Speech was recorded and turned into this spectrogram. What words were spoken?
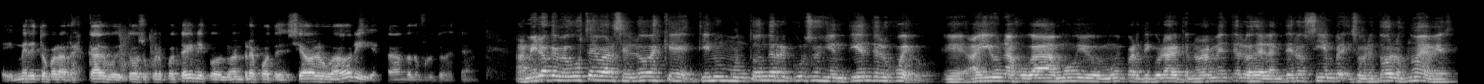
el mérito para Rescalvo y todo su cuerpo técnico lo han repotenciado al jugador y está dando los frutos este año. A mí lo que me gusta de Barcelona es que tiene un montón de recursos y entiende el juego. Eh, hay una jugada muy, muy particular que normalmente los delanteros siempre, sobre todo los nueves,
